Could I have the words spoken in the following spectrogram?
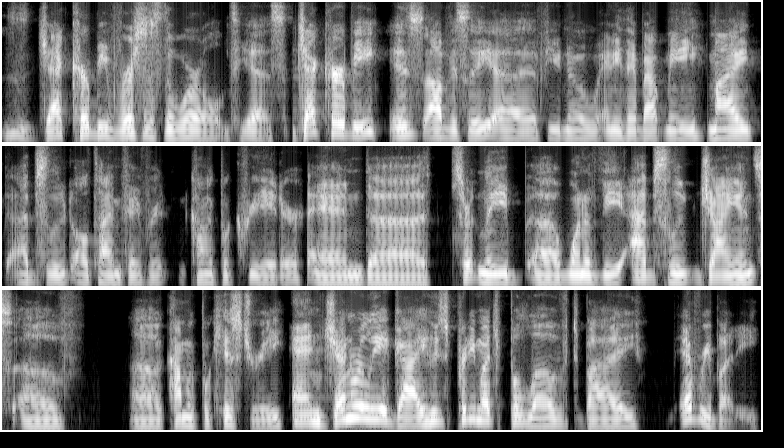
This is Jack Kirby versus the world. Yes. Jack Kirby is obviously, uh, if you know anything about me, my absolute all time favorite comic book creator, and uh, certainly uh, one of the absolute giants of uh, comic book history, and generally a guy who's pretty much beloved by everybody.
